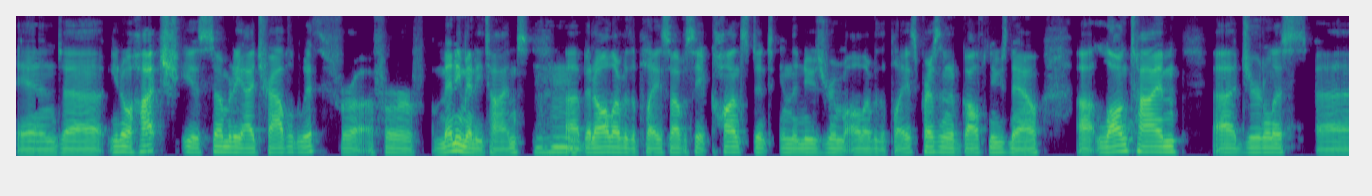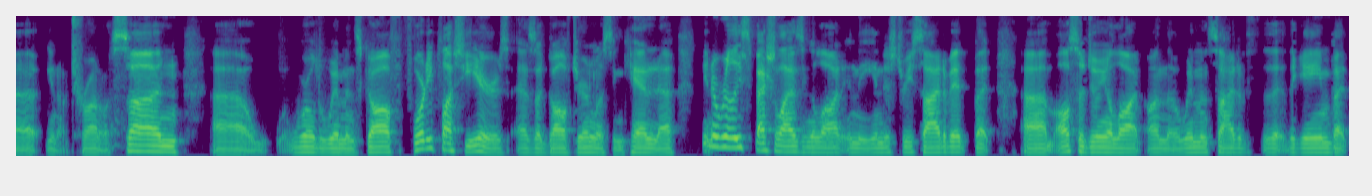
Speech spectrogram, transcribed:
and uh, you know, Hutch is somebody I traveled with for for many many times. Mhm. Uh, been all over the place. Obviously, a constant in the newsroom, all over the place. President of Golf News now, uh, longtime uh, journalist. Uh, you know, Toronto Sun, uh, World of Women's Golf, 40 plus years as a golf journalist in Canada, you know, really specializing a lot in the industry side of it, but um, also doing a lot on the women's side of the, the game. But,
